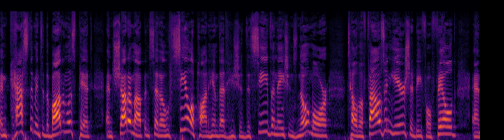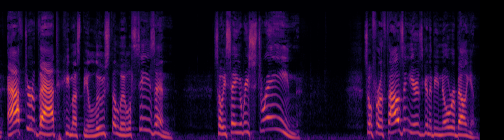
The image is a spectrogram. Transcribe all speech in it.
and cast him into the bottomless pit, and shut him up, and set a seal upon him that he should deceive the nations no more, till the thousand years should be fulfilled. And after that, he must be loosed a little season. So he's saying, restrain. So for a thousand years, going to be no rebellion.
